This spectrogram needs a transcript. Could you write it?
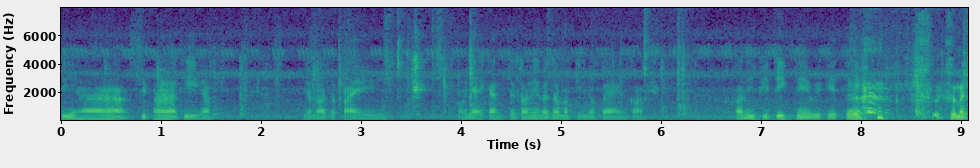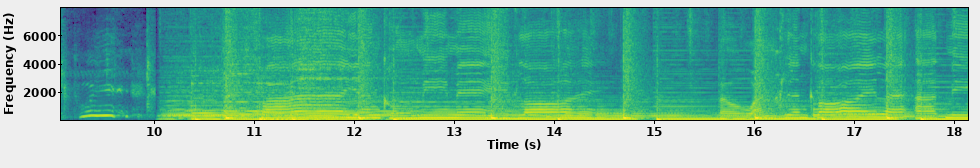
ตีห้าสิบห้านาทีครับ เดี๋ยวเราจะไปเขาใหญ่กัน แต่ตอนนี้เราจะมากินกาแฟก่อน ตอนนี้พี่ติ๊กเนวิเกเตอร์มันทุยฟ้ายังคงมีเมฆลอยตะวันเคลื่อนคล้อยและอาจมี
